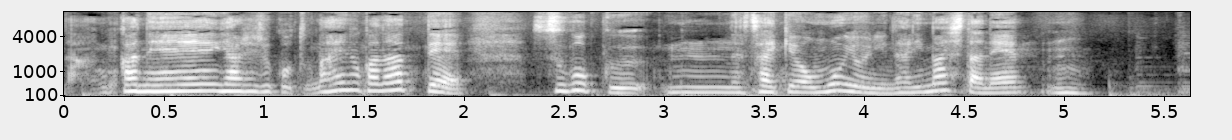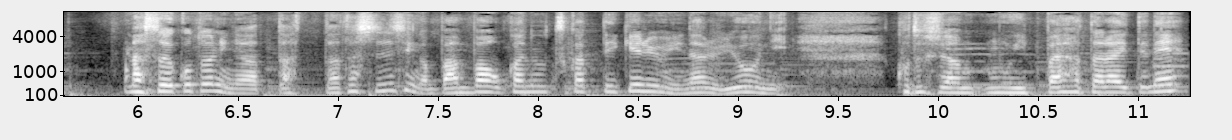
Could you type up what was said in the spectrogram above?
なんかね、やれることないのかなって、すごく、うん、最近は思うようになりましたね。うん。まあそういうことになった、私自身がバンバンお金を使っていけるようになるように、今年はもういっぱい働いてね、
